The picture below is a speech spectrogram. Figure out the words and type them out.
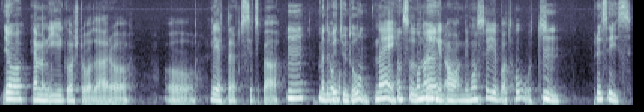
ja ja, men Igor står där och, och letar efter sitt spö. mm, men det vet ju inte hon. Nej, Alltså, hon har nej. ingen aning. Hon ser ju bara ett hot. Mm, precis.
